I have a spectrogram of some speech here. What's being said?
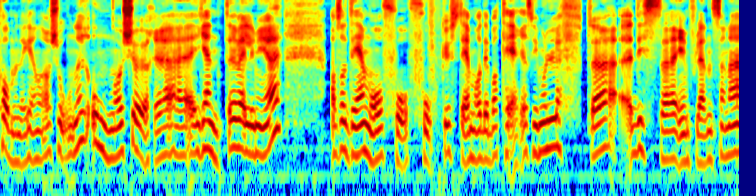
kommende generasjoner. Unge og skjøre jenter veldig mye. Altså Det må få fokus, det må debatteres. Vi må løfte disse influenserne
